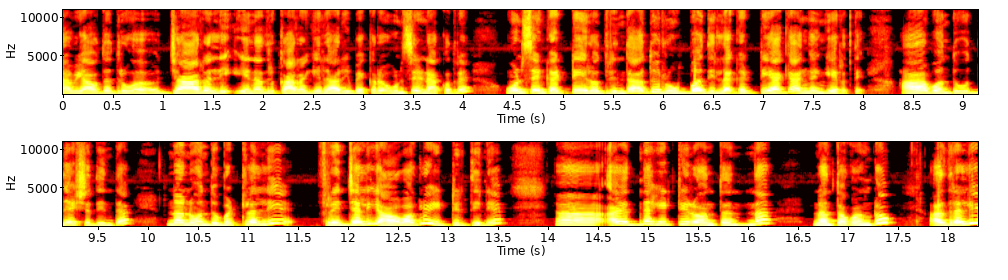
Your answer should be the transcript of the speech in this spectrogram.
ನಾವು ಯಾವುದಾದ್ರೂ ಜಾರಲ್ಲಿ ಏನಾದರೂ ಖಾರ ಗಿರ ಹರಿಬೇಕಾದ್ರೆ ಹುಣಸೆಹಣ್ಣು ಹಾಕಿದ್ರೆ ಹುಣಸೆಹಣ್ಣು ಗಟ್ಟಿ ಇರೋದ್ರಿಂದ ಅದು ರುಬ್ಬೋದಿಲ್ಲ, ಗಟ್ಟಿಯಾಗಿ ಹಂಗಂಗೆ ಇರುತ್ತೆ. ಆ ಒಂದು ಉದ್ದೇಶದಿಂದ ನಾನು ಒಂದು ಬಟ್ಲಲ್ಲಿ ಫ್ರಿಜ್ಜಲ್ಲಿ ಯಾವಾಗಲೂ ಇಟ್ಟಿರ್ತೀನಿ. ಅದನ್ನ ಇಟ್ಟಿರೋ ಅಂಥದ್ದನ್ನ ನಾನು ತಗೊಂಡು ಅದರಲ್ಲಿ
